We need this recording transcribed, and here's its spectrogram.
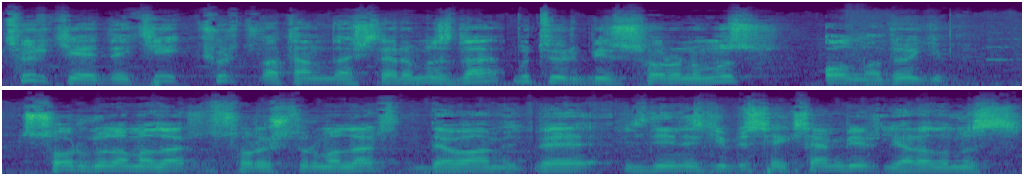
Türkiye'deki Kürt vatandaşlarımızla bu tür bir sorunumuz olmadığı gibi. Sorgulamalar, soruşturmalar devam ediyor. Ve bildiğiniz gibi 81 yaralımız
